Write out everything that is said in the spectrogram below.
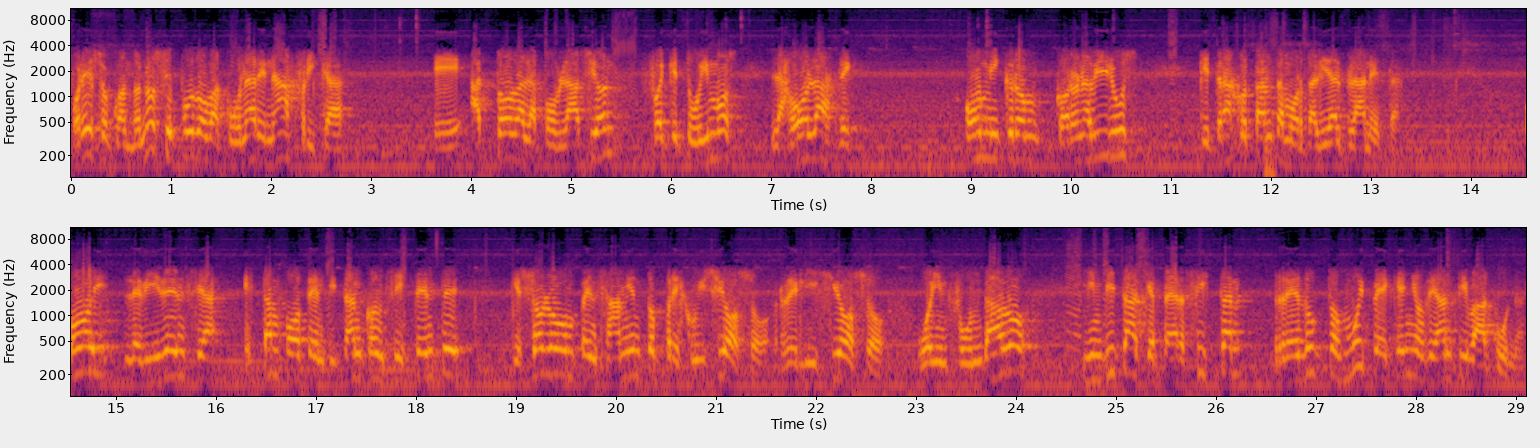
Por eso, cuando no se pudo vacunar en África eh, a toda la población, fue que tuvimos las olas de Omicron coronavirus que trajo tanta mortalidad al planeta. Hoy la evidencia es tan potente y tan consistente que solo un pensamiento prejuicioso, religioso o infundado invita a que persistan reductos muy pequeños de antivacunas.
